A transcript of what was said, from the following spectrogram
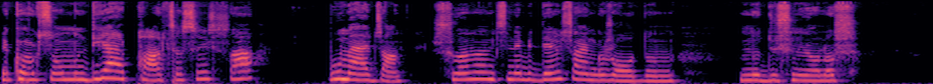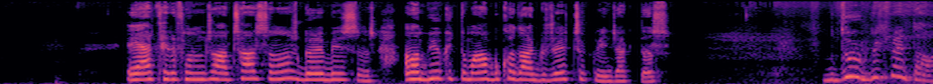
Ve koleksiyonun diğer parçası ise bu mercan. Şuranın içinde bir deniz sarngıcı olduğunu düşünüyoruz. Eğer telefonunuzu açarsanız görebilirsiniz. Ama büyük ihtimal bu kadar güzel çıkmayacaktır. Dur bitmedi daha.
